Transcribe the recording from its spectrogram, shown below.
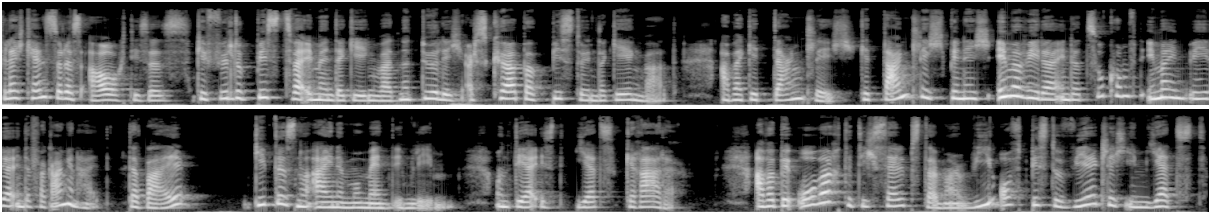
Vielleicht kennst du das auch, dieses Gefühl, du bist zwar immer in der Gegenwart, natürlich, als Körper bist du in der Gegenwart, aber gedanklich, gedanklich bin ich immer wieder in der Zukunft, immer wieder in der Vergangenheit. Dabei gibt es nur einen Moment im Leben und der ist jetzt gerade. Aber beobachte dich selbst einmal, wie oft bist du wirklich im Jetzt?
